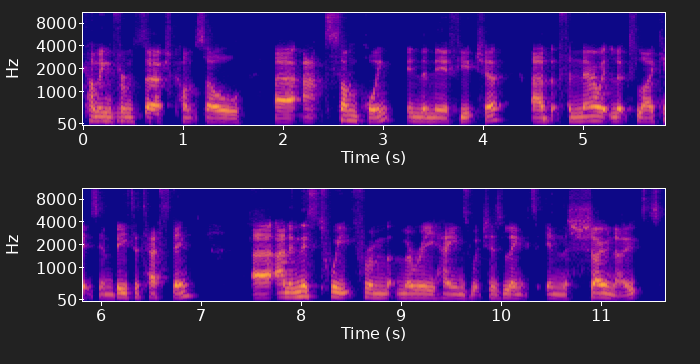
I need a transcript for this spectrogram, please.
coming mm-hmm. from Search Console uh, at some point in the near future. but for now, it looks like it's in beta testing. and in this tweet from Marie Haynes, which is linked in the show notes,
